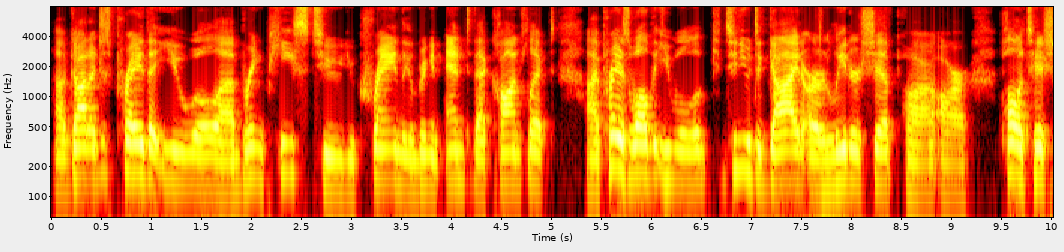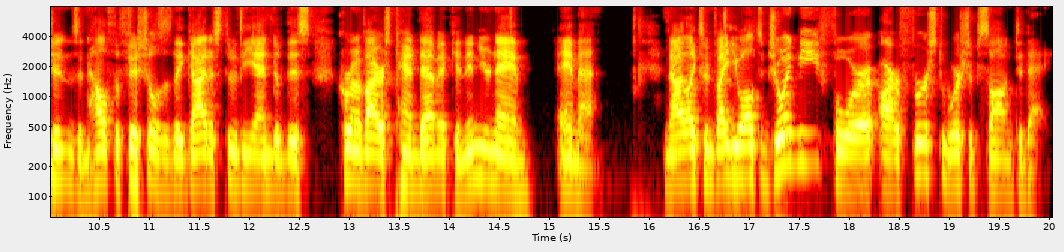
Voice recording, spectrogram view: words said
Uh, God, I just pray that you will uh, bring peace to Ukraine, that you'll bring an end to that conflict. I pray as well that you will continue to guide our leadership, our, our politicians and health officials as they guide us through the end of this coronavirus pandemic. And in your name, amen. Now I'd like to invite you all to join me for our first worship song today.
